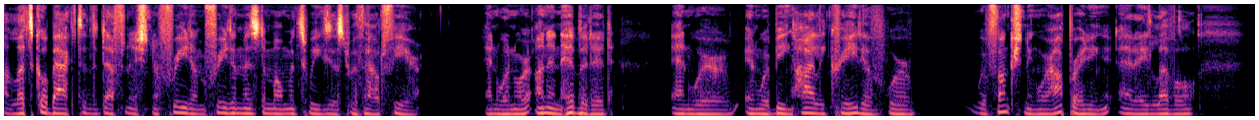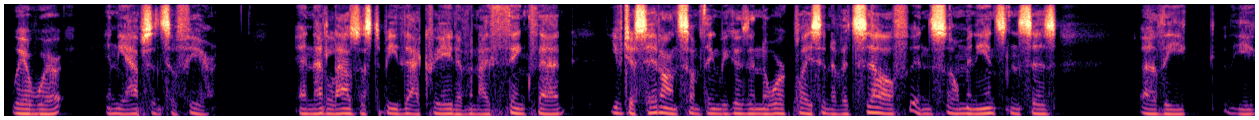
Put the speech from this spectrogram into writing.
Uh, let's go back to the definition of freedom. Freedom is the moments we exist without fear, and when we're uninhibited, and we're and we're being highly creative, we're we're functioning, we're operating at a level where we're in the absence of fear. And that allows us to be that creative. And I think that you've just hit on something because in the workplace in of itself, in so many instances, uh, the the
